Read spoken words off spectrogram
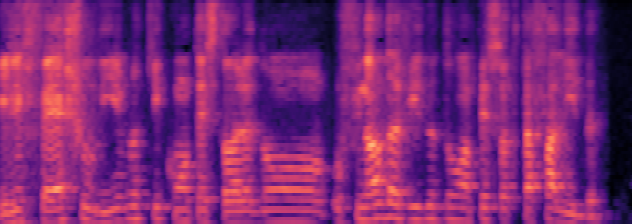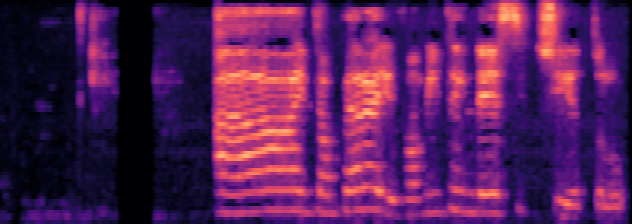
Ele fecha o livro que conta a história do o final da vida de uma pessoa que está falida. Ah, então peraí, vamos entender esse título.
